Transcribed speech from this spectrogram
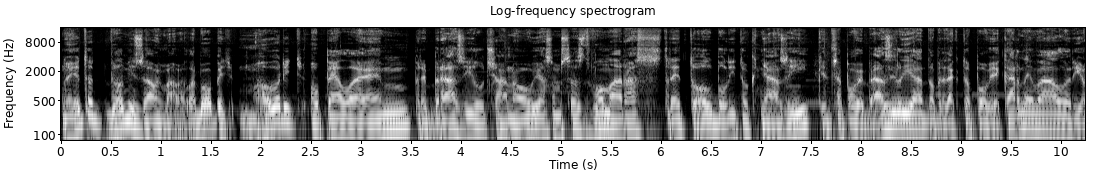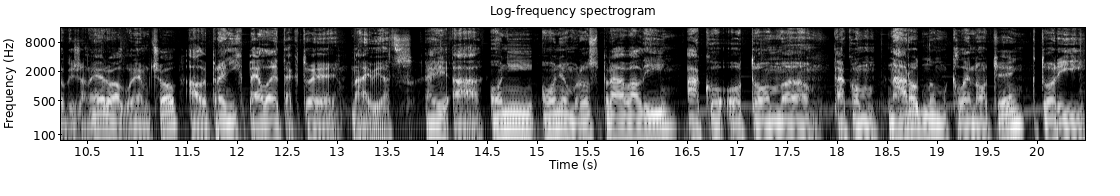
No je to veľmi zaujímavé, lebo opäť hovoriť o PLM pre Brazílčanov, ja som sa s dvoma raz stretol, boli to kňazi, keď sa povie Brazília, dobre, tak to povie Karneval, Rio de Janeiro alebo neviem čo, ale pre nich Pele, tak to je najviac. Hej? A oni o ňom rozprávali ako o tom e, takom národnom klenote, ktorý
